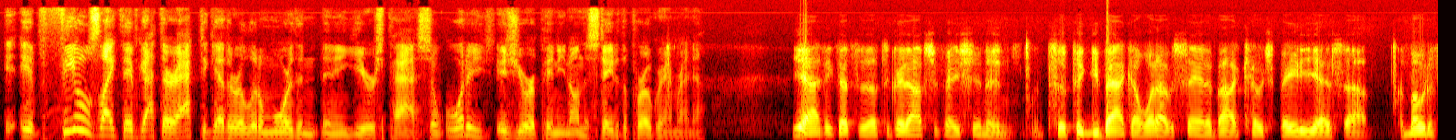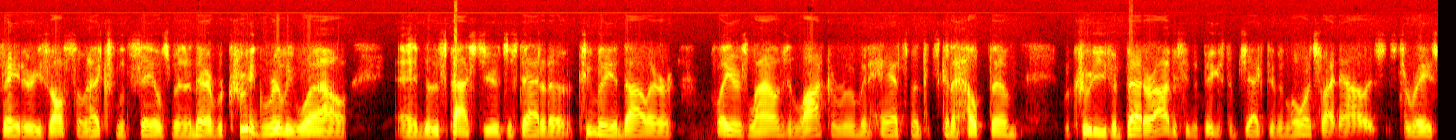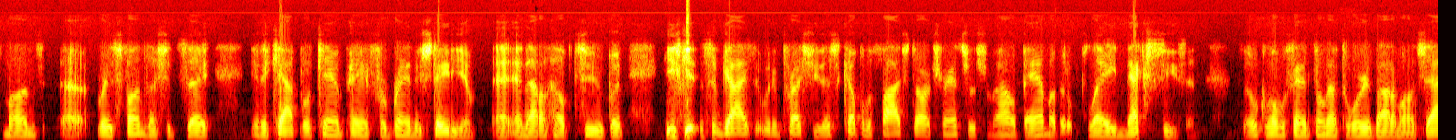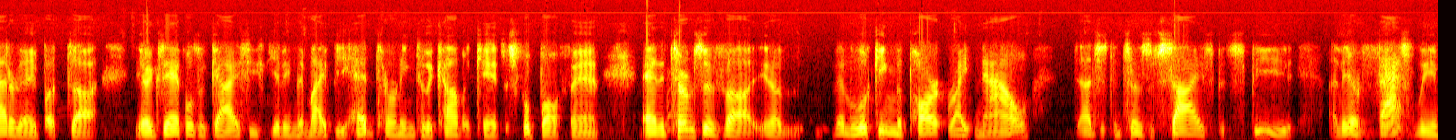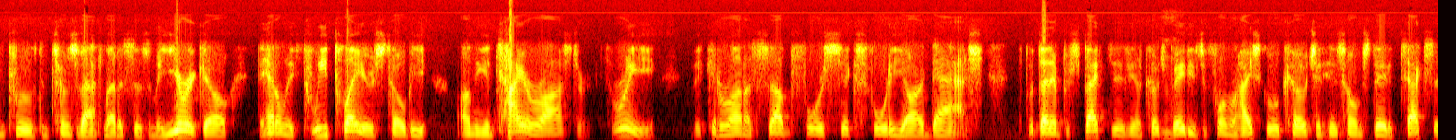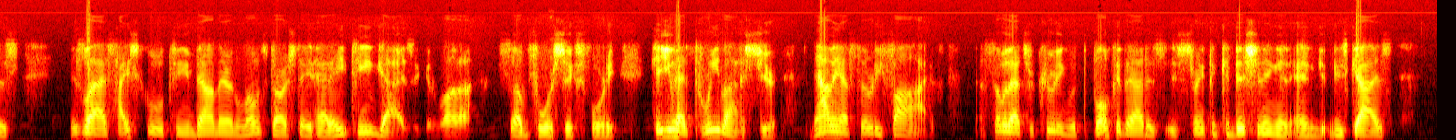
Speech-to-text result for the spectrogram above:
it feels like they've got their act together a little more than, than in years past. So, what you, is your opinion on the state of the program right now? Yeah, I think that's a, that's a great observation. And to piggyback on what I was saying about Coach Beaty as a motivator, he's also an excellent salesman, and they're recruiting really well. And this past year just added a $2 million players lounge and locker room enhancement that's going to help them recruit even better. Obviously, the biggest objective in Lawrence right now is, is to raise funds, uh, raise funds, I should say, in a capital campaign for a brand new stadium, and, and that'll help too. But he's getting some guys that would impress you. There's a couple of five-star transfers from Alabama that'll play next season. So Oklahoma fans don't have to worry about them on Saturday. But uh, you know, examples of guys he's getting that might be head turning to the common Kansas football fan. And in terms of uh, you know them looking the part right now, not just in terms of size but speed, uh, they are vastly improved in terms of athleticism. A year ago, they had only three players, Toby, on the entire roster, three that could run a sub four six forty yard dash. To put that in perspective, you know, Coach mm-hmm. Beaty's a former high school coach in his home state of Texas. His last high school team down there in the Lone Star State had 18 guys that could run a sub four six forty. KU had three last year. Now they have 35 some of that's recruiting, but the bulk of that is, is strength and conditioning and, and getting these guys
